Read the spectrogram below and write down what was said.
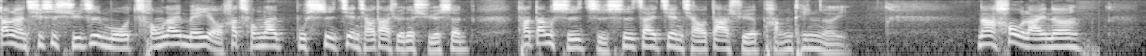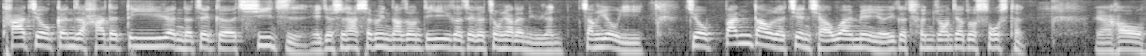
当然，其实徐志摩从来没有，他从来不是剑桥大学的学生，他当时只是在剑桥大学旁听而已。那后来呢，他就跟着他的第一任的这个妻子，也就是他生命当中第一个这个重要的女人张幼仪，就搬到了剑桥外面有一个村庄叫做 Soston。然后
